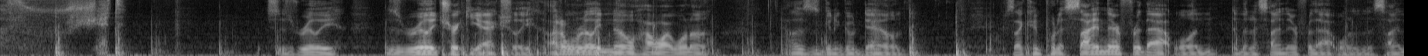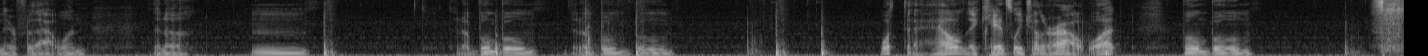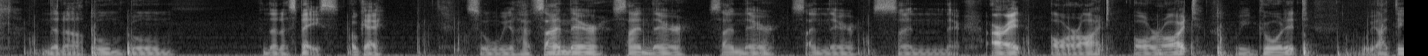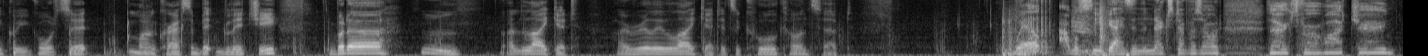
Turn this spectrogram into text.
shit. This is really, this is really tricky actually. I don't really know how I wanna, how this is gonna go down. Because I can put a sign there for that one, and then a sign there for that one, and a sign there for that one, then a, hmm, then a boom boom, then a boom boom. What the hell? They cancel each other out. What? Boom boom. And then a boom boom. And then a space. Okay. So we'll have sign there, sign there, sign there, sign there, sign there. Alright, alright, alright. We got it. We, I think we got it. Minecraft's a bit glitchy. But, uh, hmm, I like it. I really like it. It's a cool concept. Well, I will see you guys in the next episode. Thanks for watching.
